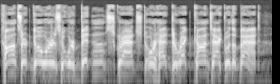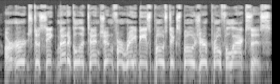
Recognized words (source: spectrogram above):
Concert goers who were bitten, scratched, or had direct contact with a bat are urged to seek medical attention for rabies post exposure prophylaxis.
